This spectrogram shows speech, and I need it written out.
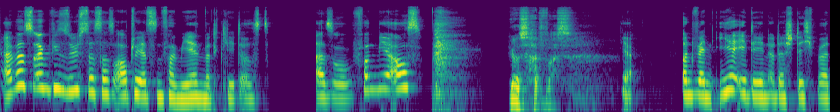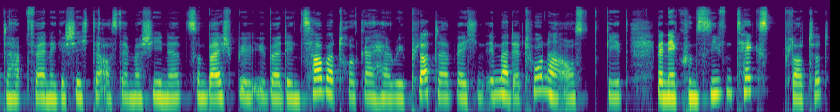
Aber es ist irgendwie süß, dass das Auto jetzt ein Familienmitglied ist. Also, von mir aus. Ja, es hat was. Und wenn ihr Ideen oder Stichwörter habt für eine Geschichte aus der Maschine, zum Beispiel über den Zauberdrucker Harry Plotter, welchen immer der Toner ausgeht, wenn ihr kursiven Text plottet,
